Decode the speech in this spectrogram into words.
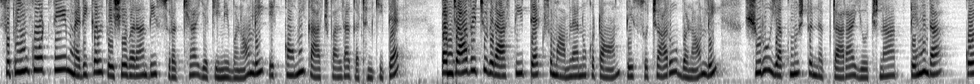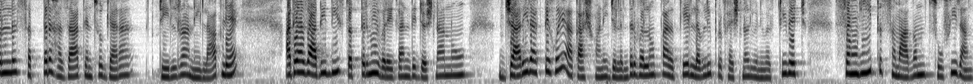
ਸੁਪਰੀਮ ਕੋਰਟ ਨੇ ਮੈਡੀਕਲ ਪੇਸ਼ੇਵਰਾਂ ਦੀ ਸੁਰੱਖਿਆ ਯਕੀਨੀ ਬਣਾਉਣ ਲਈ ਇੱਕ ਕੌਮੀ ਕਾਰਜਪਾਲ ਦਾ ਗਠਨ ਕੀਤਾ ਹੈ ਪੰਜਾਬ ਵਿੱਚ ਵਿਰਾਸਤੀ ਟੈਕਸ ਮਾਮਲਿਆਂ ਨੂੰ ਘਟਾਉਣ ਤੇ ਸੁਚਾਰੂ ਬਣਾਉਣ ਲਈ ਸ਼ੁਰੂ ਯਕਮੁਸ਼ਤ ਨਿਪਟਾਰਾ ਯੋਜਨਾ 3 ਦਾ ਕੁੱਲ 70311 ਡੀਲਰਾਂ ਨੇ ਲਾਭ ਲਿਆ ਅਤੇ ਆਜ਼ਾਦੀ ਦੀ 77ਵੀਂ ਵਰੇਗੰਢ ਦੇ ਜਸ਼ਨਾਂ ਨੂੰ ਜਾਰੀ ਰੱਖਦੇ ਹੋਏ ਆਕਾਸ਼ਵਾਣੀ ਜਲੰਧਰ ਵੱਲੋਂ ਭਲਕੇ ਲਵਲੀ ਪ੍ਰੋਫੈਸ਼ਨਲ ਯੂਨੀਵਰਸਿਟੀ ਵਿੱਚ ਸੰਗੀਤ ਸਮਾਗਮ ਸੂਫੀ ਰੰਗ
